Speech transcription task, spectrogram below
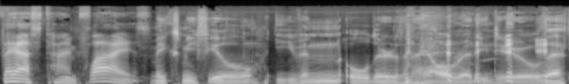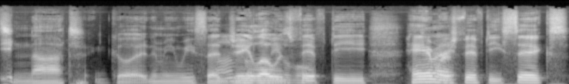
fast time flies. makes me feel even older than I already do. That's not good. I mean, we said J Lo is 50, Hammer's Right. 56.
